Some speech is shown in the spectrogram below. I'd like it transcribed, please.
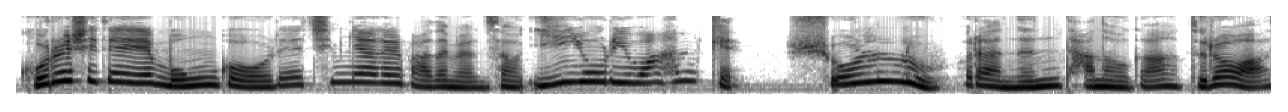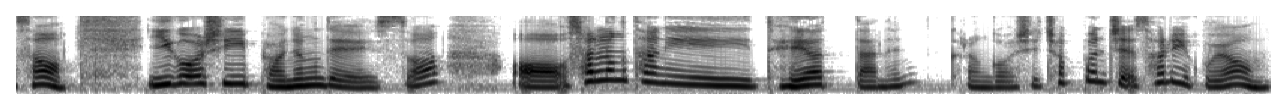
고려 시대의 몽골의 침략을 받으면서 이 요리와 함께 숄루라는 단어가 들어와서 이것이 변형돼서 어, 설렁탕이 되었다는 그런 것이 첫 번째 설이고요.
